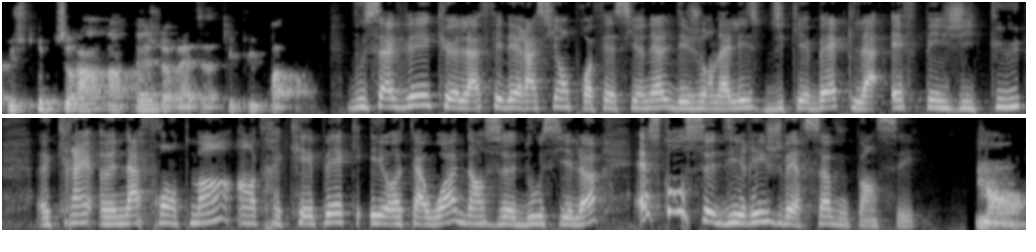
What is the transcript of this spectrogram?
plus structurante, en fait, je devrais dire, qui est plus profonde. Vous savez que la Fédération professionnelle des journalistes du Québec, la FPJQ, euh, craint un affrontement entre Québec et Ottawa dans ce dossier-là. Est-ce qu'on se dirige vers ça, vous pensez? Non,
